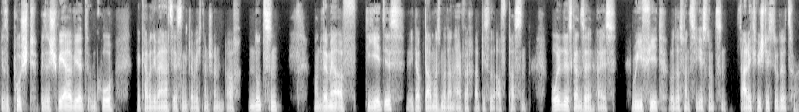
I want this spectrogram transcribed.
bisschen pusht, ein bisschen schwerer wird und Co. Da kann man die Weihnachtsessen, glaube ich, dann schon auch nutzen. Und wenn man auf Diät ist, ich glaube, da muss man dann einfach ein bisschen aufpassen. Oder das Ganze als Refeed oder sonstiges nutzen. Alex, wie stehst du dazu?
